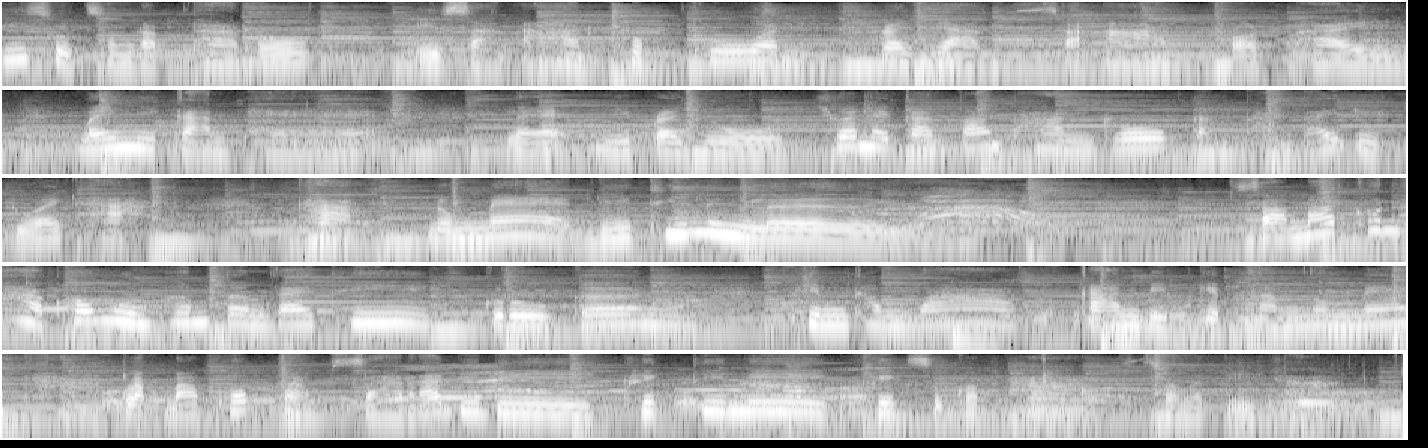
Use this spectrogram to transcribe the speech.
ที่สุดสำหรับทารก มีสารอาหารครบถ้วน ประหยัดสะอาด ปลอดภัย ไม่มีการแพ้ และมีประโยชน์ช่วยในการต้านทานโรคต่างๆ ได้อีกด้วยค่ะ ค่ะ นมแม่ดีที่หนึ่งเลยสามารถค้นหาข้อมูลเพิ่มเติมได้ที่ Google พิมพ์คำว่าการบีบเก็บน้ำนมแม่ค่ะ กลับมาพบกับสาระดีๆ คลิกที่นี่ คลิกสุขภาพ สวัสดีค่ะ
